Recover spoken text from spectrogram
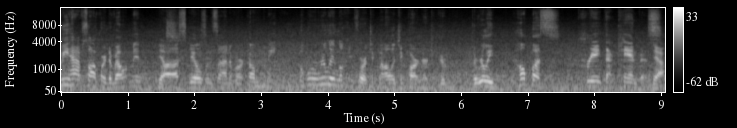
we have software development Yes. uh, skills inside of our company, but we're really looking for a technology partner to to really help us create that canvas Yeah.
